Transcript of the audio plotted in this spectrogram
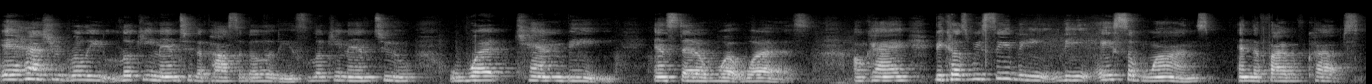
it has you really looking into the possibilities, looking into what can be instead of what was. Okay? Because we see the, the Ace of Wands and the Five of Cups.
